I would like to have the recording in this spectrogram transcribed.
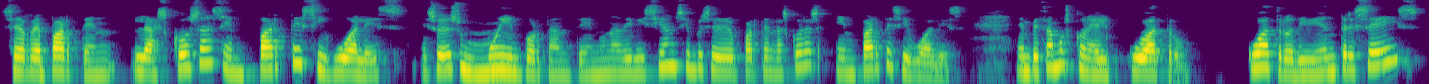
se reparten las cosas en partes iguales. Eso es muy importante. En una división siempre se reparten las cosas en partes iguales. Empezamos con el 4. 4 dividido entre 6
